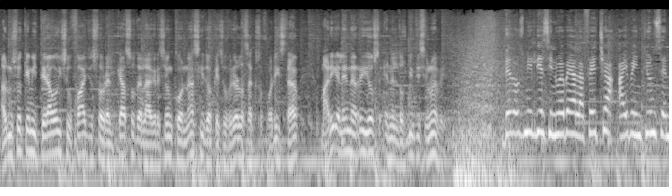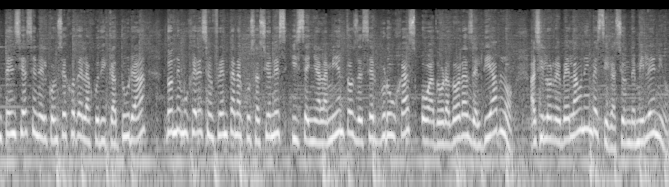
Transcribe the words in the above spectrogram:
anunció que emitirá hoy su fallo sobre el caso de la agresión con ácido que sufrió la saxofonista María Elena Ríos en el 2019. De 2019 a la fecha hay 21 sentencias en el Consejo de la Judicatura donde mujeres enfrentan acusaciones y señalamientos de ser brujas o adoradoras del diablo. Así lo revela una investigación de Milenio.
